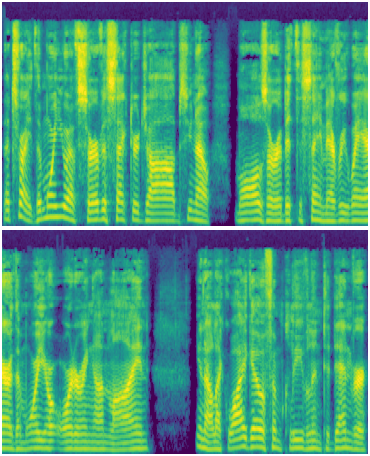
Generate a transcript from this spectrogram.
That's right. The more you have service sector jobs, you know, malls are a bit the same everywhere. The more you're ordering online, you know, like why go from Cleveland to Denver?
